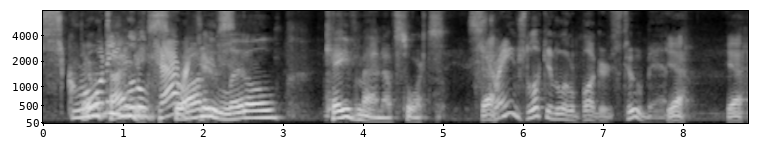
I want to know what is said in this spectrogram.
scrawny tiny, little scrawny little cavemen of sorts. Yeah. Strange looking little buggers too, man. Yeah, yeah.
